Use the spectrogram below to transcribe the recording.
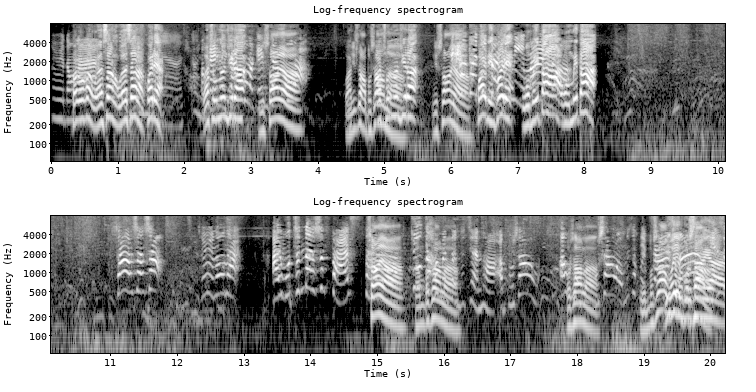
快快快，我要上了，我要上了，快点！我要冲上去了，你上呀，你咋不上呢？冲上去了，你上呀，快点快点！我没大，我没大。上上上，陈宇弄他，哎，我真的是烦死他了。上呀，怎么不上了等？着捡他啊，不上了，啊不上了不上了，我们你不上我也不上呀？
